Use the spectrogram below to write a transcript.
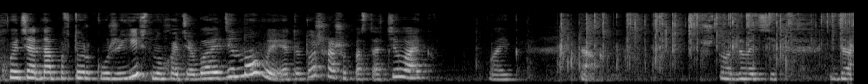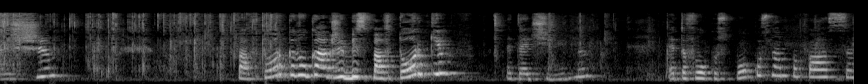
хоть одна повторка уже есть, но хотя бы один новый. Это тоже хорошо. Поставьте лайк. Лайк. Так, что, давайте дальше. Повторка. Ну как же без повторки? Это очевидно. Это фокус-покус нам попался.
